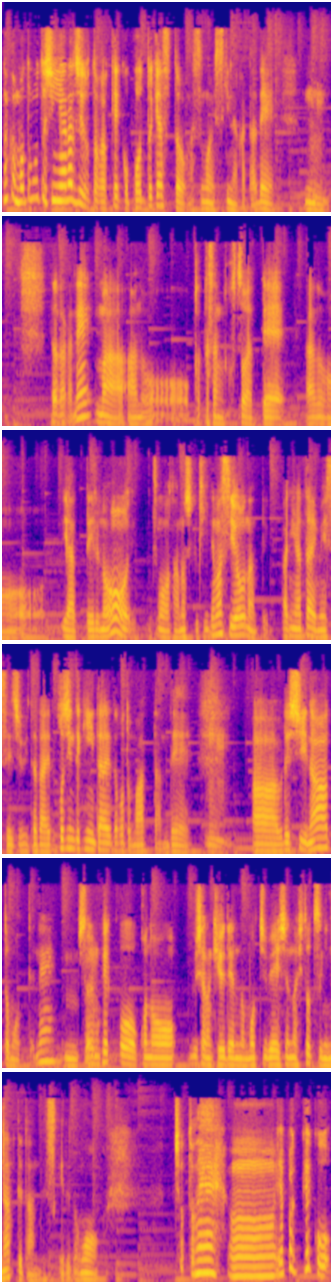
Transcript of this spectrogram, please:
なんかもともと深夜ラジオとか結構ポッドキャストがすごい好きな方で、うん。うんだからね、まあ、あの、カッカさんがそうやって、あの、やっているのをいつも楽しく聞いてますよ、なんてありがたいメッセージをいただいて、個人的にいただいたこともあったんで、うん。ああ、嬉しいなと思ってね。うん、それも結構この愚者の宮殿のモチベーションの一つになってたんですけれども、ちょっとね、うーん、やっぱり結構、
